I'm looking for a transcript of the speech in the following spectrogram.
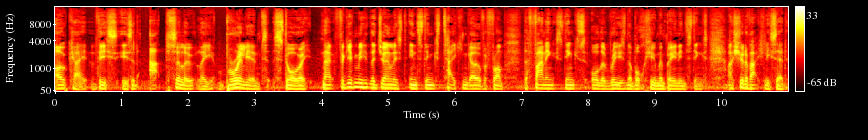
okay, this is an absolutely brilliant story. Now, forgive me the journalist instincts taking over from the fan instincts or the reasonable human being instincts. I should have actually said,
